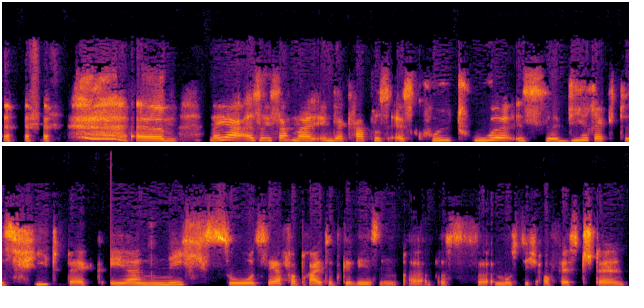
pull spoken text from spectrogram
ähm, naja, also ich sag mal, in der K plus S Kultur ist äh, direktes Feedback eher nicht so sehr verbreitet gewesen. Äh, das äh, musste ich auch feststellen.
